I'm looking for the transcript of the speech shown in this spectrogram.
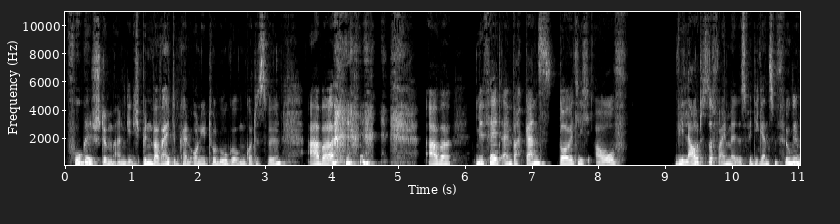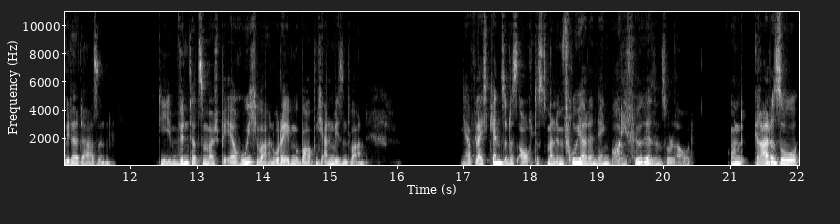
Vogelstimmen angeht. Ich bin bei weitem kein Ornithologe, um Gottes Willen, aber, aber mir fällt einfach ganz deutlich auf, wie laut es auf einmal ist, wenn die ganzen Vögel wieder da sind, die im Winter zum Beispiel eher ruhig waren oder eben überhaupt nicht anwesend waren. Ja, vielleicht kennst du das auch, dass man im Frühjahr dann denkt, boah, die Vögel sind so laut. Und gerade so,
